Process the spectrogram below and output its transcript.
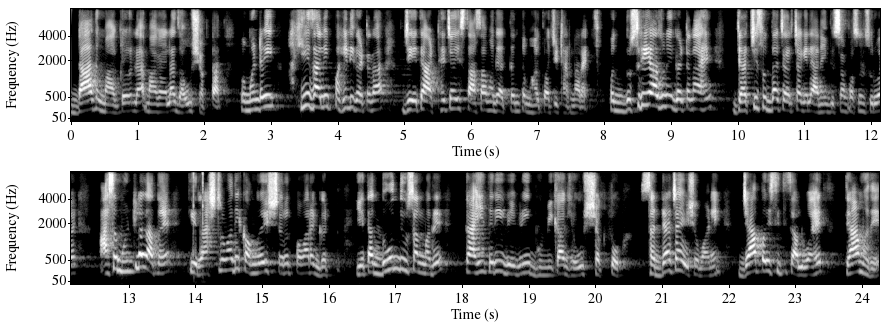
दाद मागला मागायला जाऊ शकतात. पण मंडळी ही झाली पहिली घटना जी येत्या अठ्ठेचाळीस तासामध्ये अत्यंत महत्वाची ठरणार आहे. पण दुसरी अजून एक घटना आहे ज्याची सुद्धा चर्चा गेल्या अनेक दिवसांपासून सुरू आहे. असं म्हटलं जात आहे की राष्ट्रवादी काँग्रेस शरद पवार गट येत्या दोन दिवसांमध्ये काहीतरी वेगळी भूमिका घेऊ शकतो. सध्याच्या हिशोबाने ज्या परिस्थिती चालू आहेत त्यामध्ये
